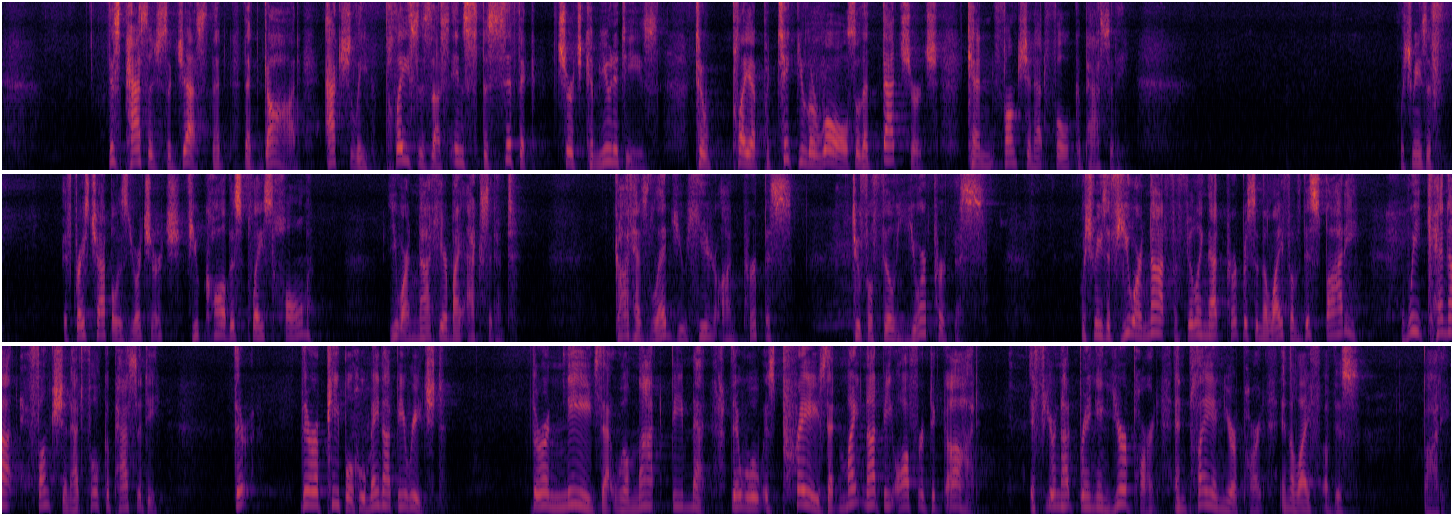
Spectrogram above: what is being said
This passage suggests that, that God actually places us in specific church communities to play a particular role so that that church can function at full capacity. Which means if, if Grace Chapel is your church, if you call this place home, you are not here by accident. God has led you here on purpose to fulfill your purpose. Which means if you are not fulfilling that purpose in the life of this body, we cannot function at full capacity. There, there are people who may not be reached. There are needs that will not be met. There will, is praise that might not be offered to God if you're not bringing your part and playing your part in the life of this body.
